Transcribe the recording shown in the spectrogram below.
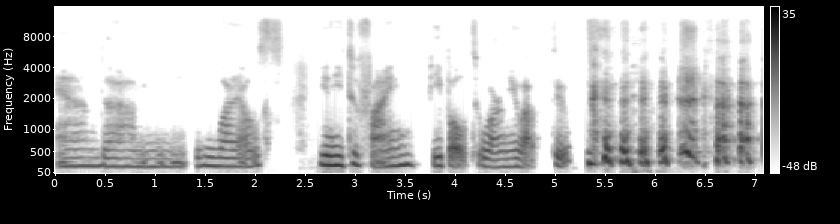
And um, what else? You need to find people to warm you up too. yeah.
